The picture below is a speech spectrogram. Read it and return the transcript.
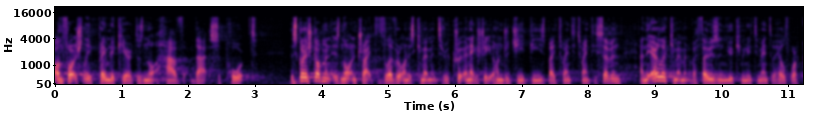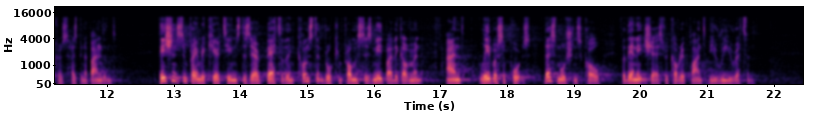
Unfortunately, primary care does not have that support. The Scottish Government is not on track to deliver on its commitment to recruit an extra 800 GPs by 2027, and the earlier commitment of 1,000 new community mental health workers has been abandoned. Patients and primary care teams deserve better than constant broken promises made by the Government, and Labour supports this motion's call for the NHS recovery plan to be rewritten.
